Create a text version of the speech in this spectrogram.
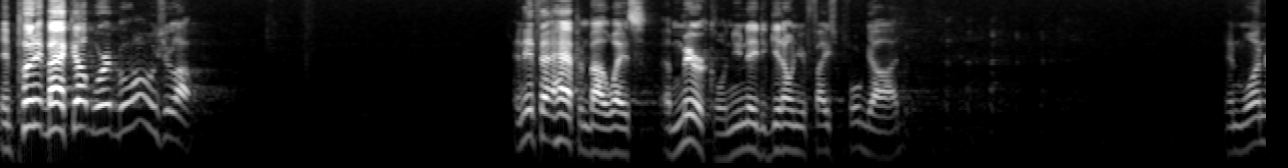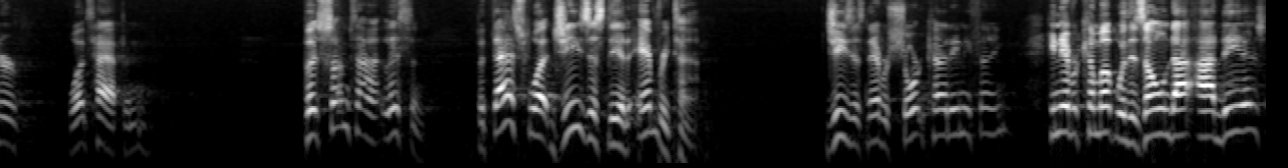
and put it back up where it belongs. You're like, and if that happened, by the way, it's a miracle, and you need to get on your face before God and wonder what's happened but sometimes, listen, but that's what Jesus did every time. Jesus never shortcut anything. He never come up with his own ideas.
